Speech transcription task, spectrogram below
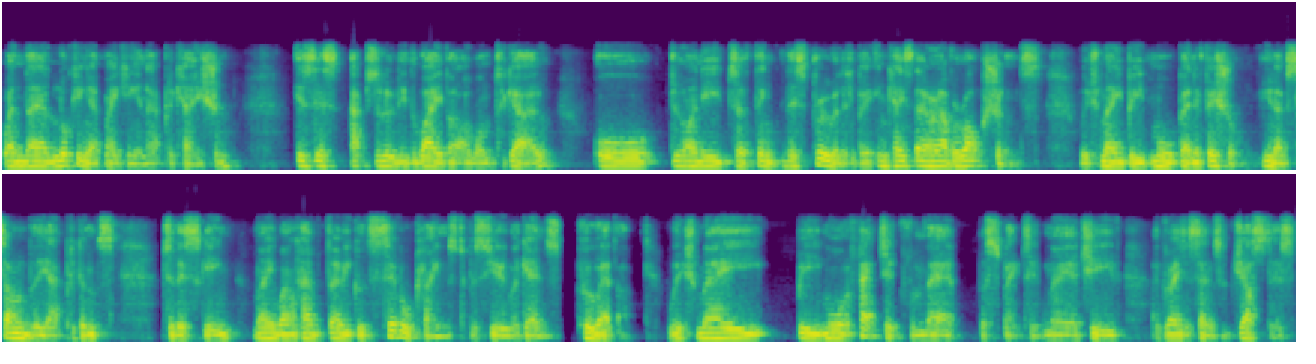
when they're looking at making an application, is this absolutely the way that I want to go? Or do I need to think this through a little bit in case there are other options which may be more beneficial? You know, some of the applicants to this scheme may well have very good civil claims to pursue against whoever, which may be more effective from their perspective may achieve a greater sense of justice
